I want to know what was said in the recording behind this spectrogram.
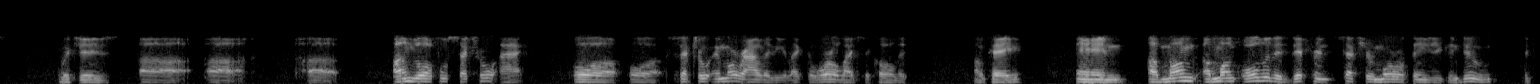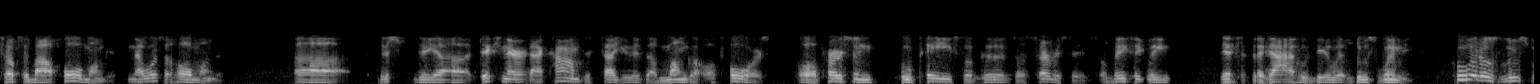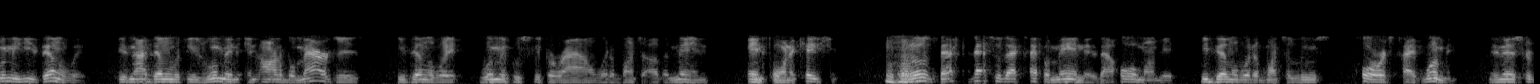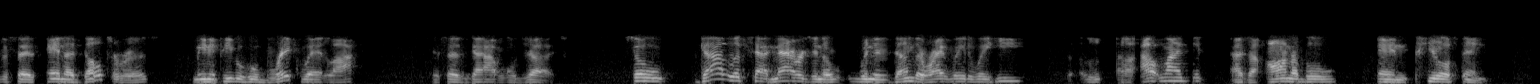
which is uh, uh, uh, unlawful sexual act or or sexual immorality, like the world likes to call it. Okay, and among among all of the different sexual moral things you can do, it talks about whoremongers. Now, what's a whoremonger? Uh, this, the uh, dictionary.com just tell you is a monger of whores or a person who pays for goods or services. So basically, this is the guy who deal with loose women. Who are those loose women he's dealing with? He's not dealing with these women in honorable marriages. He's dealing with women who sleep around with a bunch of other men in fornication. Mm-hmm. So those that's that's what that type of man is. That whoremonger. He's dealing with a bunch of loose, whorish type women. And then the scripture says, and adulterers, meaning people who break wedlock. It says God will judge. So God looks at marriage in a, when it's done the right way, the way He uh, outlined it, as an honorable and pure thing.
